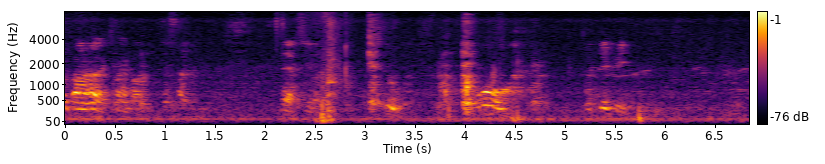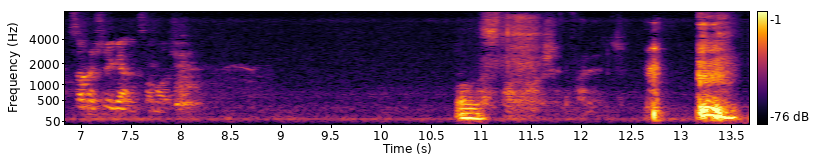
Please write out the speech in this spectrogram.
scoop. I don't know how to explain about it. Just like this, you like scoop. Whoa, with your feet. In slow motion. The slow motion footage.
